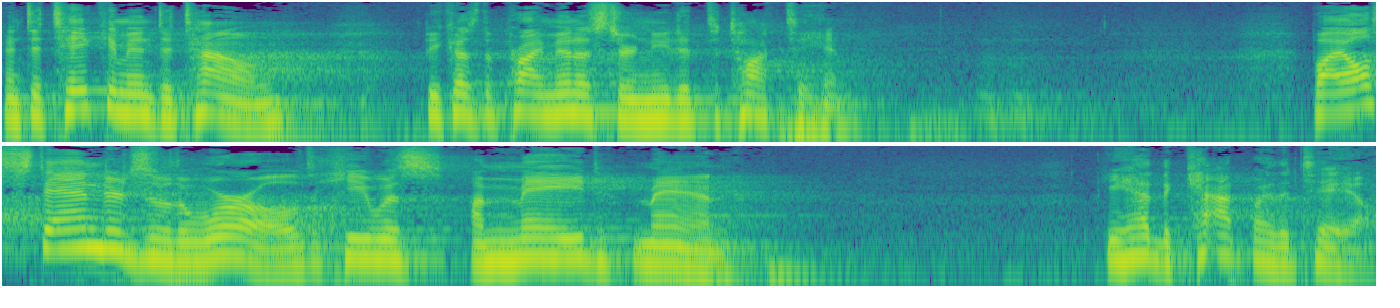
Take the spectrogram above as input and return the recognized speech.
and to take him into town because the prime minister needed to talk to him. By all standards of the world, he was a made man. He had the cat by the tail.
